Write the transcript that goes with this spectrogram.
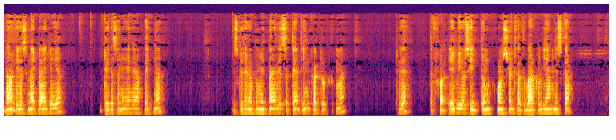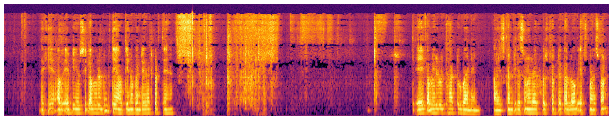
नाम इंटीग्रेशन नहीं पे आ जाइए। इंटीग्रेशन ये है आपका इतना। इसको जगह पे हम इतना लिख सकते हैं, तीन फैक्टर ग्रुप में। ठीक है? तो ए बी और सी दोनों कॉन्स्टेंट था तो बाहर कर लिया हमने इसका। देखिए, अब ए बी और सी का वैल्यू डालते हैं और तीनों को इंटीग्रेट करते हैं। तो ए का वैल्यू था टू बाई नाइन और इसका इंटीग्रेशन हो जाएगा फ़र्स्ट फैक्टर का लॉग एक्स माइनस वन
